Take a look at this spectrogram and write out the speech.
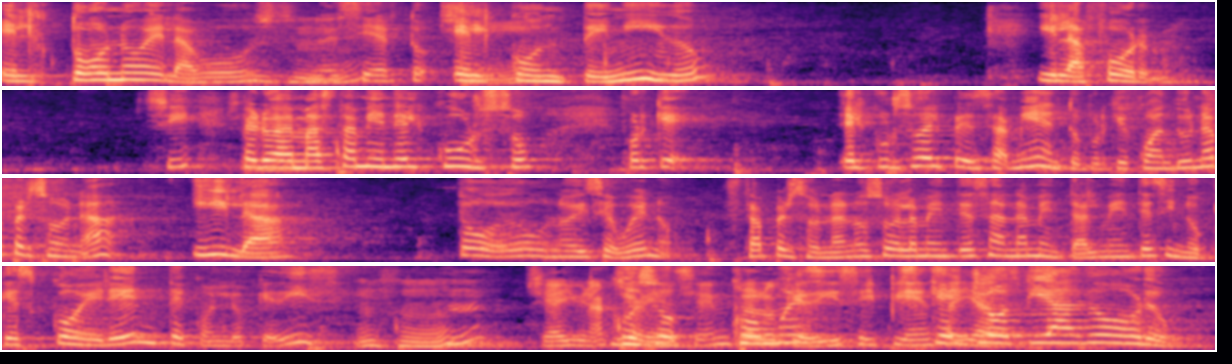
El tono de la voz, ¿no es cierto? El contenido y la forma. ¿sí? Pero además también el curso, porque el curso del pensamiento, porque cuando una persona hila todo, uno dice, bueno, esta persona no solamente es sana mentalmente, sino que es coherente con lo que dice. Sí, hay una coherencia entre lo que dice y piensa. Es que yo te adoro.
